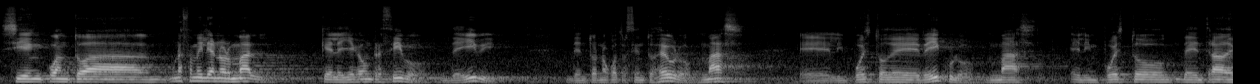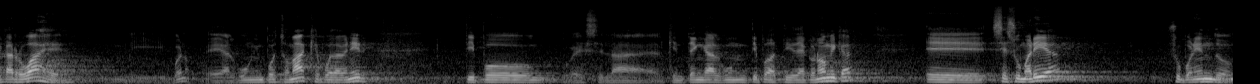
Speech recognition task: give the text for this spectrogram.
Si en cuanto a una familia normal que le llega un recibo de IBI de en torno a 400 euros, más el impuesto de vehículo, más el impuesto de entrada de carruaje y, bueno, eh, algún impuesto más que pueda venir, tipo, pues, quien tenga algún tipo de actividad económica, eh, se sumaría, suponiendo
